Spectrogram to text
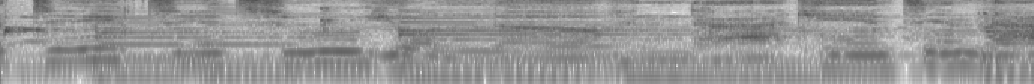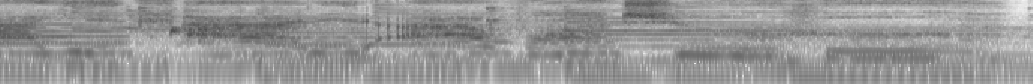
addicted to your love, and I can't deny it. Hide it, I want you.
